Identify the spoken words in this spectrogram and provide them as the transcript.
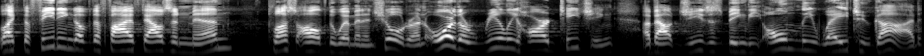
like the feeding of the 5,000 men plus all of the women and children, or the really hard teaching about Jesus being the only way to God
